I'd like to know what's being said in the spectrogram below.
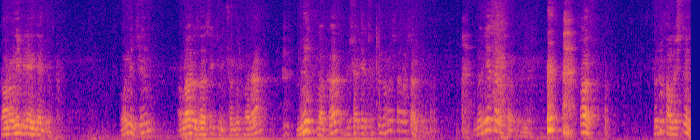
Kanuni bir engel yok. Onun için Allah rızası için çocuklara mutlaka dışarıya çıktığı zaman sarı sardırın. Buna niye sarı sardırmıyor? Sar. Çocuk alışsın.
